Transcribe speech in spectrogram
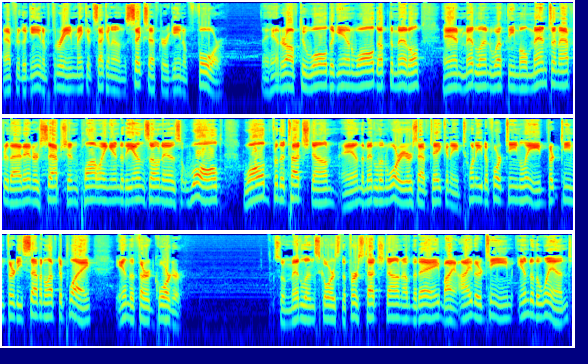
after the gain of three and make it second on six after a gain of four. They hand it off to Wald again. Wald up the middle, and Midland with the momentum after that interception, plowing into the end zone is Wald. Wald for the touchdown, and the Midland Warriors have taken a 20 to 14 lead. 13:37 left to play in the third quarter. So Midland scores the first touchdown of the day by either team into the wind.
